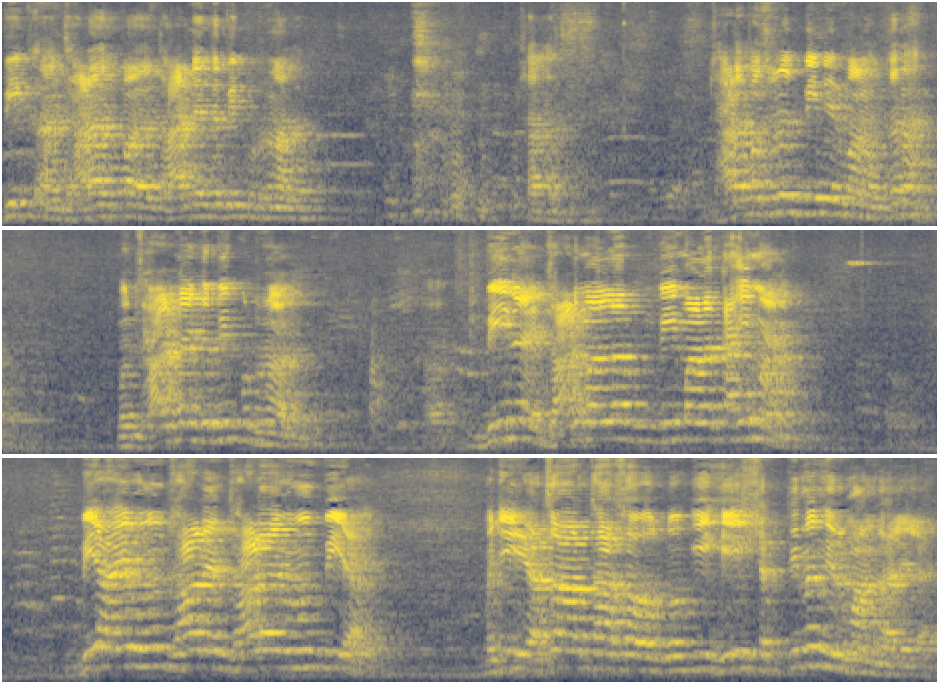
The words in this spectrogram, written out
बी झाडा झाड नाही तर बी कुठून आलं? सांगा झाडापासूनच बी निर्माण होतं ना. मग झाड नाही तर बी कुठून आलं? बी नाही. झाड मानला बी मानला काही माना बी आहे म्हणून झाड आहे झाड आहे म्हणून बी आहे. म्हणजे याचा अर्थ असा होतो की हे शक्तीनं निर्माण झालेलं आहे.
